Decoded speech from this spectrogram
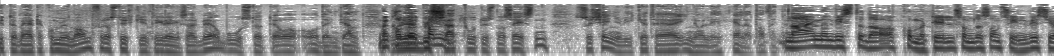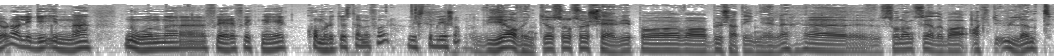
yte mer til kommunene for å styrke integreringsarbeid og bostøtte og, og den delen. Når det gjelder budsjett 2016, så kjenner vi ikke til innholdet i hele tatt. Nei, men hvis det da kommer til, som det sannsynligvis gjør, da, ligge inne noen uh, flere flyktninger, kommer du til å stemme for, hvis det blir sånn? Vi avventer oss, og så ser vi på hva budsjettet inneholder. Uh, så langt så er det bare alt ullent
